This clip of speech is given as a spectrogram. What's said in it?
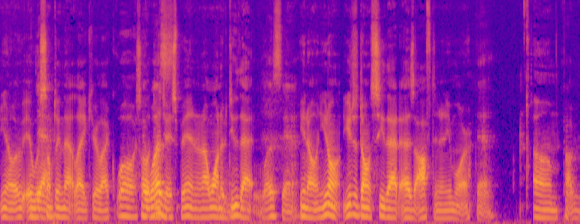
you know it, it was Yeah. something that like you're like whoa I saw It a was. DJ spin and I want to do that It was yeah. you know and you don't you just don't see that as often anymore. Yeah. Um, Probably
